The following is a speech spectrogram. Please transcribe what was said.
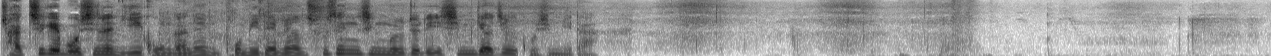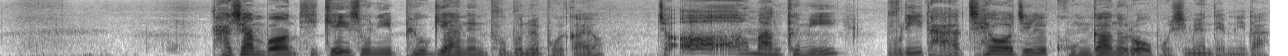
좌측에 보시는 이 공간은 봄이 되면 수생식물들이 심겨질 곳입니다. 다시 한번 DK 손이 표기하는 부분을 볼까요? 저만큼이 물이 다 채워질 공간으로 보시면 됩니다.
